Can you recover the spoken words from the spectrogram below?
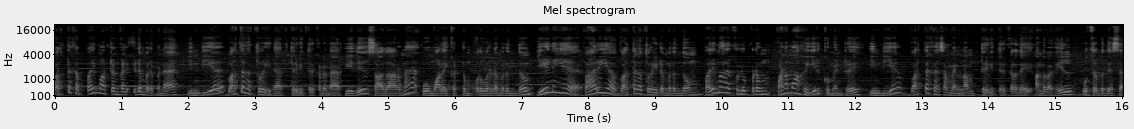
வர்த்தக பரிமாற்றங்கள் இடம்பெறும் என இந்திய வர்த்தகத்துறையினர் தெரிவித்திருக்கின்றனர். இது சாதாரண பூமாலை கட்டும் ஒருவரிடமிருந்தும் ஏனைய பாரிய வர்த்தகத்துறையிடமிருந்தும் பரிமாறக்கொள்ளப்படும் பணமாக இருக்கும் என்று இந்திய வர்த்தக சம்மேளனம் தெரிவித்திருக்கிறது. அந்த வகையில் உத்தரப்பிரதேச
